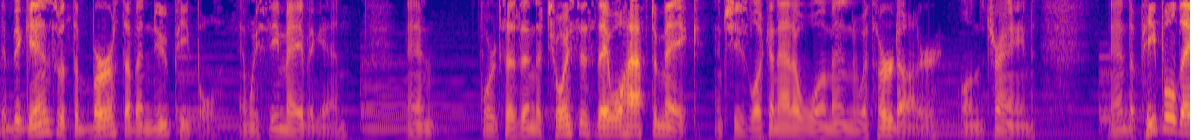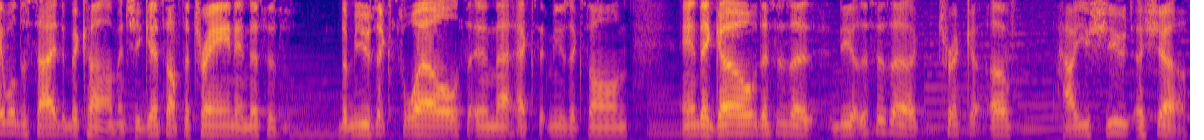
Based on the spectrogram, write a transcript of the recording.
It begins with the birth of a new people, and we see Maeve again. And Ford says, and the choices they will have to make, and she's looking at a woman with her daughter on the train, and the people they will decide to become, and she gets off the train, and this is, the music swells in that exit music song, and they go, this is a deal, this is a trick of how you shoot a show.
